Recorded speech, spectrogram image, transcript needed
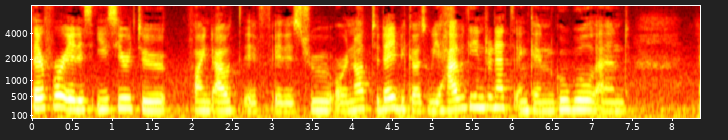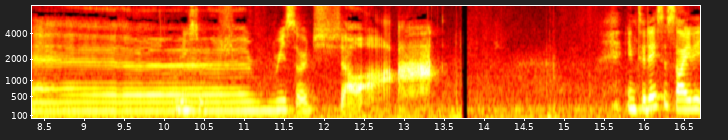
Therefore, it is easier to find out if it is true or not today because we have the internet and can Google and uh, Research. Research. In today's society,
